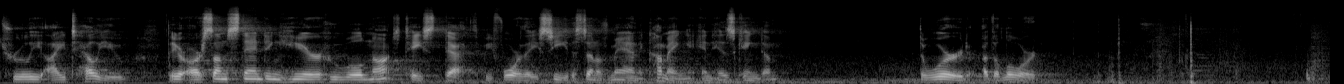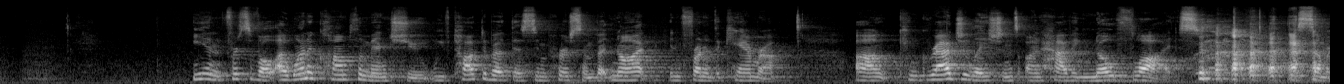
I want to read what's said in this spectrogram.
Truly, I tell you, there are some standing here who will not taste death before they see the Son of Man coming in his kingdom. The word of the Lord. Ian, first of all, I want to compliment you. We've talked about this in person, but not in front of the camera. Uh, congratulations on having no flies this summer.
